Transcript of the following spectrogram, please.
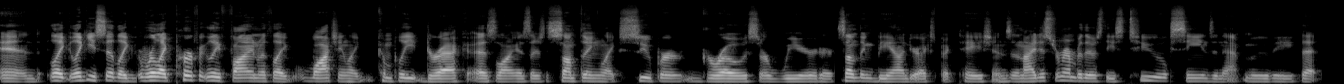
And like like you said like we're like perfectly fine with like watching like complete Drek as long as there's something like super gross or weird or something beyond your expectations and I just remember there's these two scenes in that movie that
